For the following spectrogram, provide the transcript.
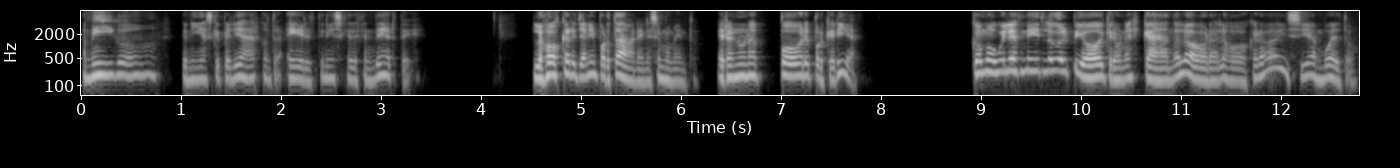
Amigo, tenías que pelear contra él, tenías que defenderte. Los Oscars ya no importaban en ese momento, eran una pobre porquería. Como Will Smith lo golpeó y creó un escándalo, ahora los Oscars, ay, sí, han vuelto.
